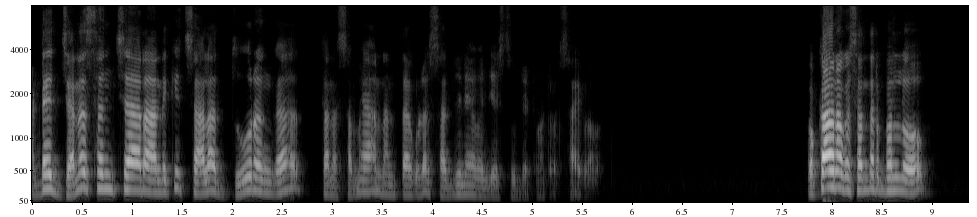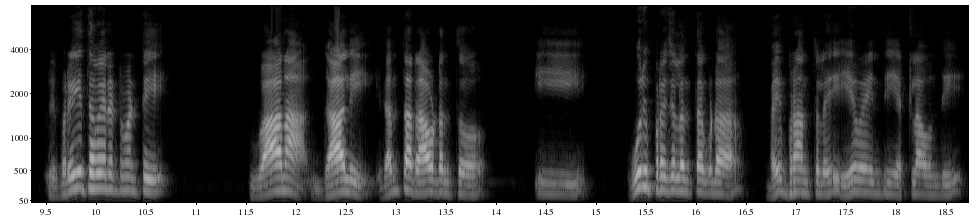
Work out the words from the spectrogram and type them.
అంటే జనసంచారానికి చాలా దూరంగా తన సమయాన్నంతా కూడా సద్వినియోగం చేస్తూ ఉండేటువంటి వారు సాయిబాబా. ఒకానొక సందర్భంలో విపరీతమైనటువంటి వాన గాలి ఇదంతా రావడంతో ఈ ఊరి ప్రజలంతా కూడా భయభ్రాంతులై ఏమైంది? ఎట్లా ఉంది?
